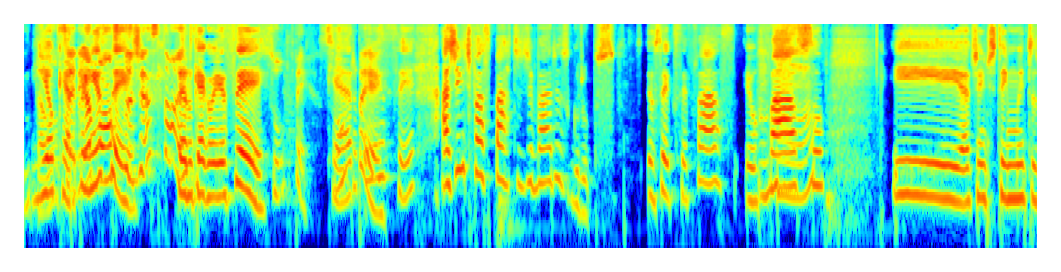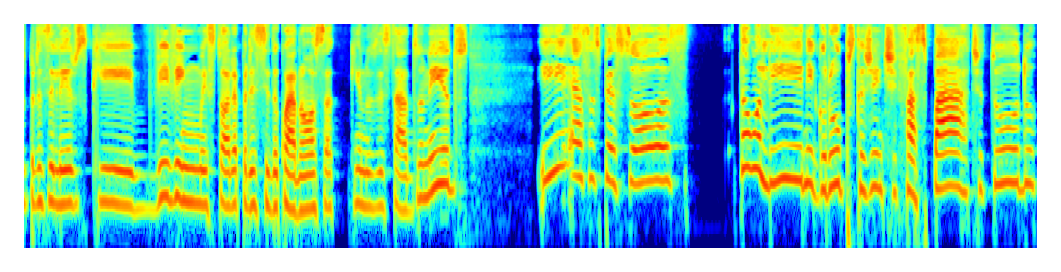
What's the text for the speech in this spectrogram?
Então e eu quero conhecer. sugestões. Você não quer conhecer? Super, Quero super. conhecer. A gente faz parte de vários grupos. Eu sei que você faz, eu Uhum. faço. E a gente tem muitos brasileiros que vivem uma história parecida com a nossa aqui nos Estados Unidos. E essas pessoas estão ali em grupos que a gente faz parte e tudo.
